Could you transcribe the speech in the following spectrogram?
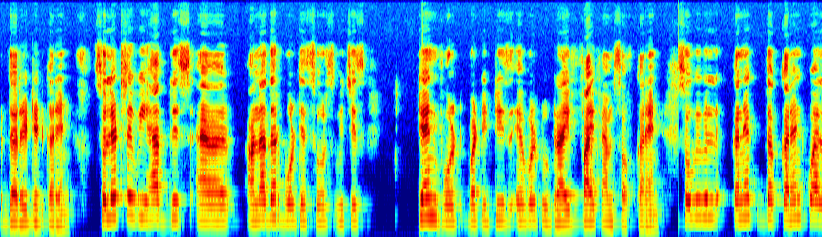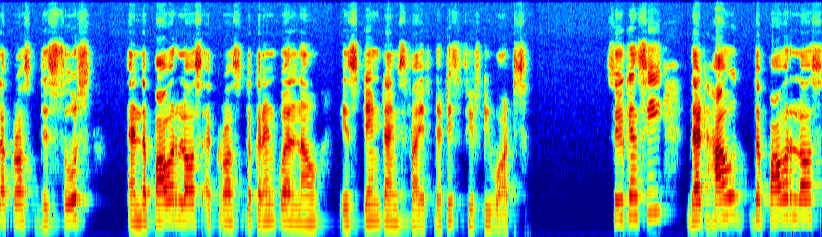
the rated current. So let's say we have this uh, another voltage source which is 10 volt but it is able to drive 5 amps of current. So we will connect the current coil across this source and the power loss across the current coil now is 10 times 5 that is 50 watts. So you can see that how the power loss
